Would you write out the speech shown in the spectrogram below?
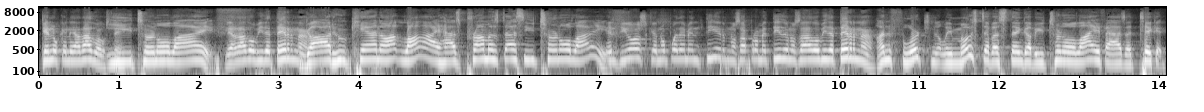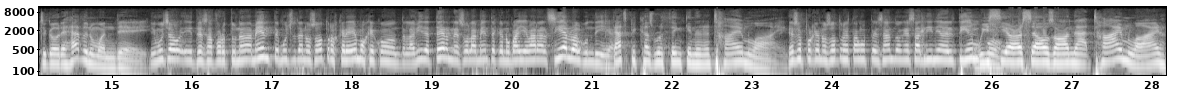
¿Qué es lo que le ha dado a usted? Eternal life. Le ha dado vida eterna. God who cannot lie has promised us eternal El life. Dios que no puede mentir nos ha prometido y nos ha dado vida eterna. Unfortunately, most of us think of eternal life as a ticket to go to heaven one day. Y, mucho- y desafortunadamente muchos de nosotros creemos que con la vida eterna es solamente que nos va a llevar al cielo algún día. That's because we're thinking in a timeline. Eso es porque nosotros estamos pensando en esa línea del tiempo. We see ourselves on that timeline,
